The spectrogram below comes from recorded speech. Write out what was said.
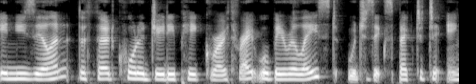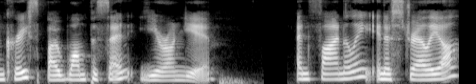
In New Zealand, the third quarter GDP growth rate will be released, which is expected to increase by 1% year on year. And finally, in Australia,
